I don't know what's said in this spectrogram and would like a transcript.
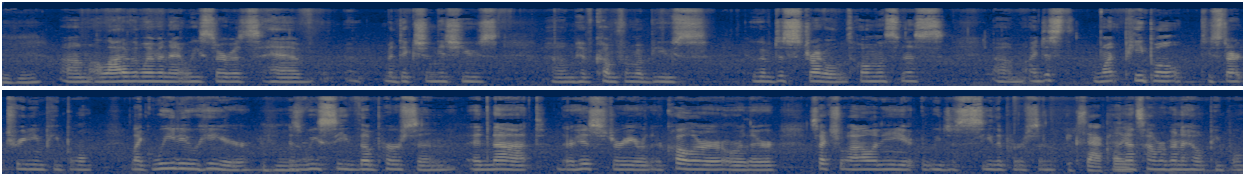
Mm-hmm. Um, a lot of the women that we service have addiction issues, um, have come from abuse, who have just struggled with homelessness. Um, I just want people to start treating people like we do here mm-hmm. is we see the person and not their history or their color or their sexuality. We just see the person. Exactly. And that's how we're going to help people.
